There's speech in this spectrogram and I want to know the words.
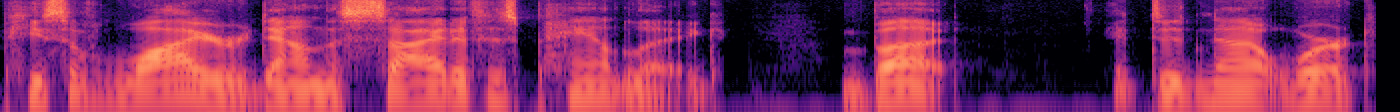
piece of wire down the side of his pant leg, but it did not work.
